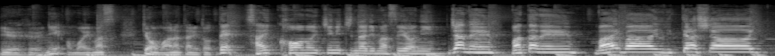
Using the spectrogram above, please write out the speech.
いうふうに思います。今日もあなたにとって最高の一日になりますように。じゃあね、またね、バイバイ、いってらっしゃい。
